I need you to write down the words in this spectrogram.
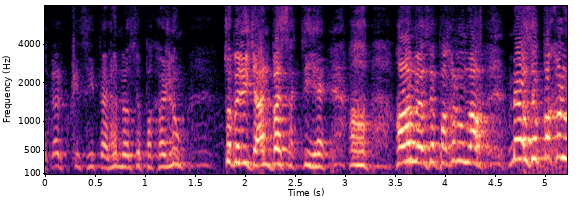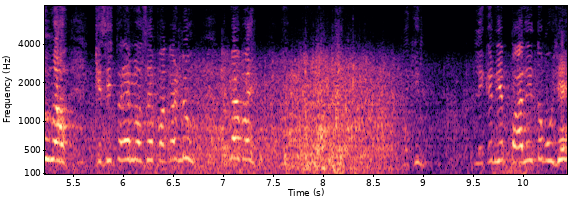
अगर किसी तरह मैं उसे पकड़ लूँ तो मेरी जान बच सकती है हाँ हाँ मैं उसे पकड़ूँगा मैं उसे पकड़ूँगा किसी तरह मैं उसे पकड़ लूँ मैं भाई लेकिन लेकिन ये पानी तो मुझे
